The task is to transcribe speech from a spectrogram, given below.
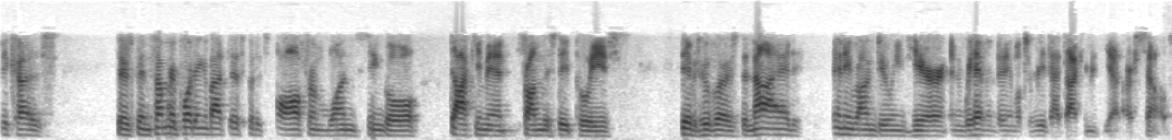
because there's been some reporting about this, but it's all from one single document from the state police. David Hoovler has denied any wrongdoing here, and we haven't been able to read that document yet ourselves.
